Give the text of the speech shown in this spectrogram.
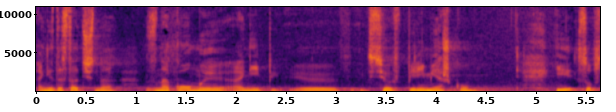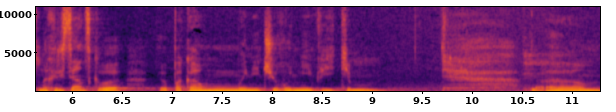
они достаточно знакомы, они э, все в перемешку. И, собственно, христианского пока мы ничего не видим. Эм,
